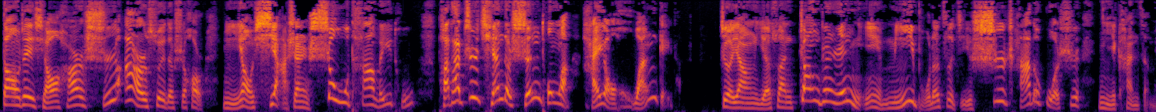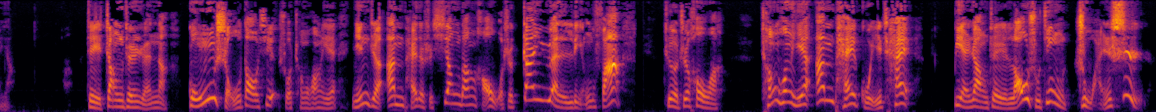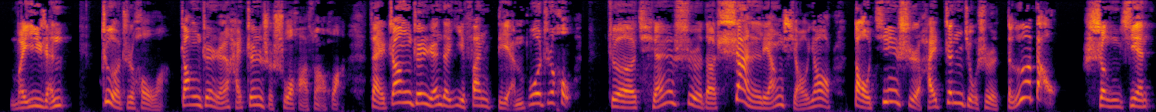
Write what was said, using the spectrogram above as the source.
到这小孩十二岁的时候，你要下山收他为徒，把他之前的神通啊还要还给他。这样也算张真人你弥补了自己失察的过失，你看怎么样？这张真人呢，拱手道谢，说：“城隍爷，您这安排的是相当好，我是甘愿领罚。”这之后啊，城隍爷安排鬼差，便让这老鼠精转世为人。这之后啊，张真人还真是说话算话，在张真人的一番点拨之后。这前世的善良小妖，到今世还真就是得道升仙。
